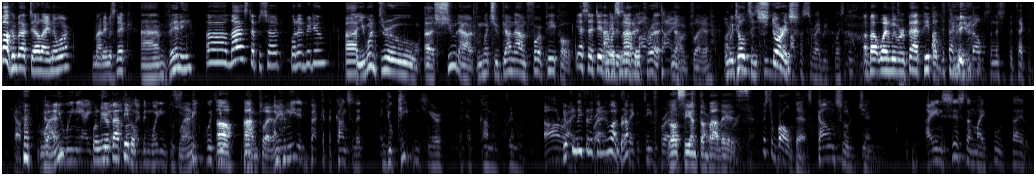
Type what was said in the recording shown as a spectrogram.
Welcome back to LA Noire. My name is Nick. I'm Vinny. Uh, last episode, what did we do? Uh, you went through a shootout in which you gunned down four people. Yes, I did. I was not deserved it. impressed. No, I'm playing. And we told some stories about when we were bad people. I'm Detective Phelps, and this is Detective Bekowsky. When? When we were bad people. I've been waiting to When? speak with Oh, you. No, ah. I'm I playing. am needed back at the consulate, and you keep me here like a common criminal. All You can leave anytime friend, you want, bro. Take a deep breath. Lo siento, Start all over Valdez. Mr. Valdez, Consul General. I insist on my full title.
